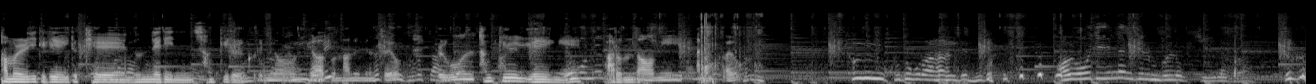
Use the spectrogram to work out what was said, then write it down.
3월 1일에 이렇게 눈 내린 산길을 걸으며 대화도 나누면서요. 결국은 산길 여행의 아름다움이 아닐까요? 형님이 구독을 안 하는데 누가 아, 어디 있는지를 몰랐지, 이래가. 그거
